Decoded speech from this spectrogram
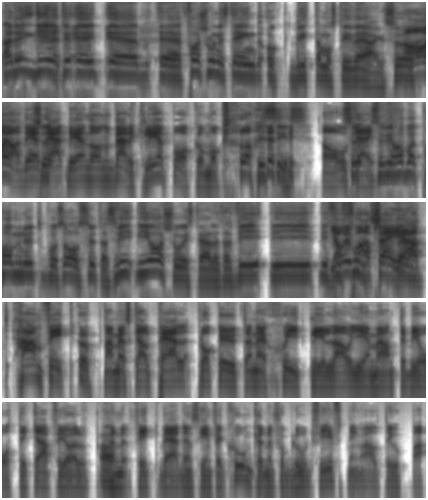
Ja, det, grejen är eh, eh, eh, förskolan är stängd och Britta måste iväg. Så, ja, ja, det, så, det, det är någon verklighet bakom också. Precis. ja, okej. så, så vi har bara ett par minuter på oss att avsluta. Så vi, vi gör så istället att vi, vi, vi får Jag vill bara fortsätta. säga att han fick öppna med skalpell, plocka ut den här skitlilla och ge mig antibiotika för jag Ja. kunde, fick världens infektion, kunde få blodförgiftning och alltihopa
